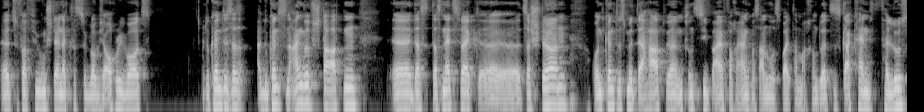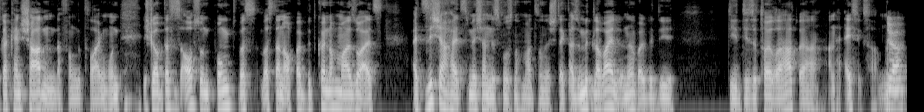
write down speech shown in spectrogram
äh, zur Verfügung stellen. Da kriegst du, glaube ich, auch Rewards. Du könntest das, du könntest einen Angriff starten, äh, das, das Netzwerk äh, zerstören und könntest mit der Hardware im Prinzip einfach irgendwas anderes weitermachen. Du hättest gar keinen Verlust, gar keinen Schaden davon getragen. Und ich glaube, das ist auch so ein Punkt, was, was dann auch bei Bitcoin nochmal so als, als Sicherheitsmechanismus nochmal drin steckt. Also mittlerweile, ne, weil wir die, die, diese teure Hardware an ASICs haben. Ne? Ja,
